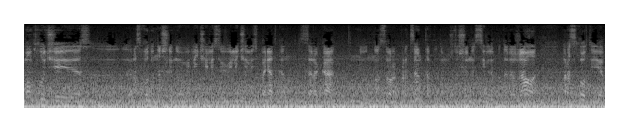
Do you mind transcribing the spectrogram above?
Любом случае, э, расходы на шины увеличились, увеличились порядка 40, ну, на 40 процентов, потому что шина сильно подорожала, расход ее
